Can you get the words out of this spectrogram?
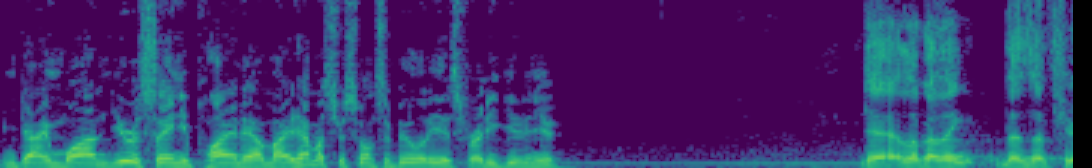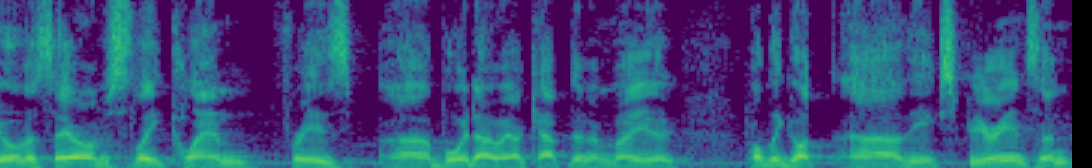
in game one. You're a senior player now, mate. How much responsibility has Freddie given you? Yeah, look, I think there's a few of us there. Obviously, Clem, Frizz, uh, Boydo, our captain, and me, who probably got uh, the experience. And,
